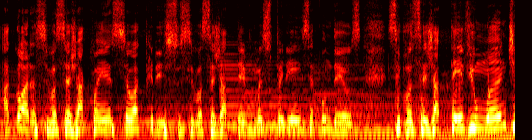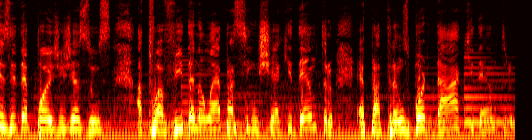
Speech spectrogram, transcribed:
Agora, se você já conheceu a Cristo, se você já teve uma experiência com Deus, se você já teve um antes e depois de Jesus, a tua vida não é para se encher aqui dentro, é para transbordar aqui dentro.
